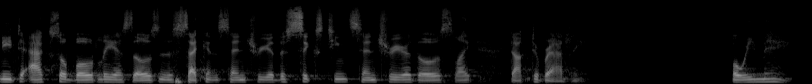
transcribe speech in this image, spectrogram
need to act so boldly as those in the second century or the 16th century or those like Dr. Brantly, or we may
